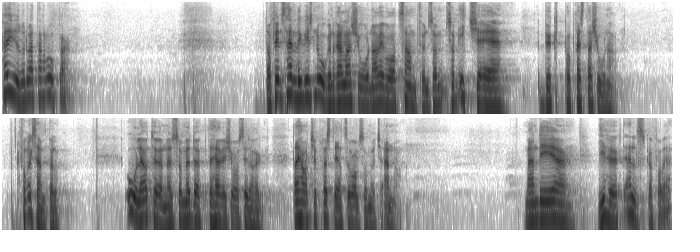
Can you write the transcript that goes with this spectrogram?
Hører du at han roper? Det fins heldigvis noen relasjoner i vårt samfunn som, som ikke er bygd på prestasjoner. For eksempel Ole og Tøne, som er døpte her i Kjås i dag, de har ikke prestert så voldsomt mye ennå. Men de, de er høyt elska for det.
